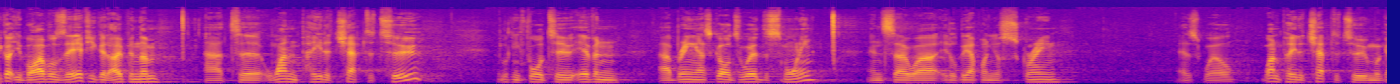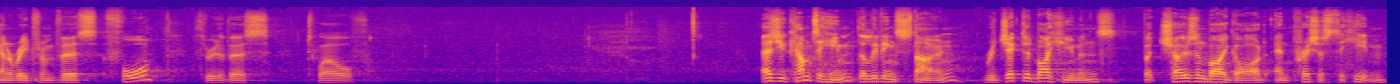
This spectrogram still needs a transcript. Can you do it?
you've got your Bibles there, if you could open them uh, to 1 Peter chapter 2. Looking forward to Evan uh, bringing us God's word this morning, and so uh, it'll be up on your screen as well. 1 Peter chapter 2, and we're going to read from verse 4 through to verse 12. As you come to him, the living stone, rejected by humans, but chosen by God and precious to him,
